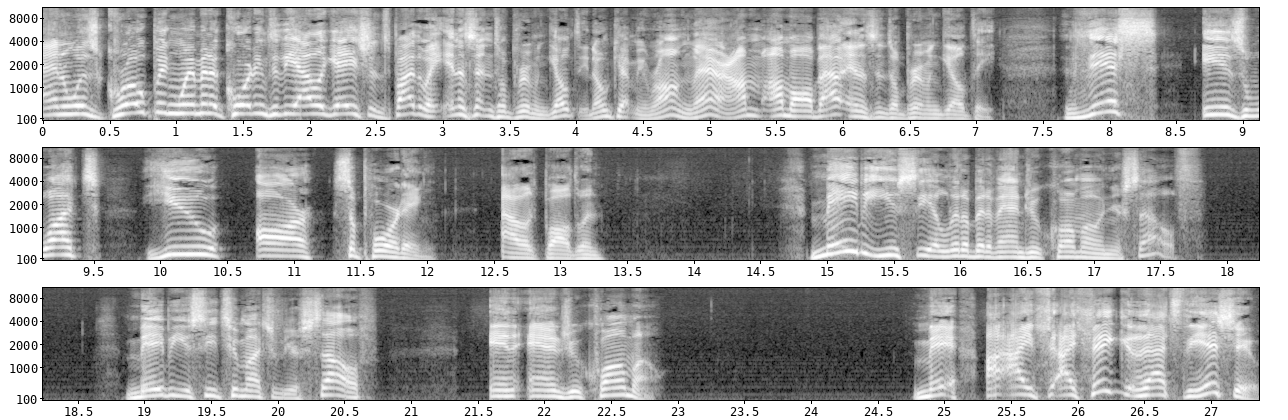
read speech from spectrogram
and was groping women according to the allegations. By the way, innocent until proven guilty. Don't get me wrong there. I'm I'm all about innocent until proven guilty. This is what you are supporting, Alec Baldwin. Maybe you see a little bit of Andrew Cuomo in yourself. Maybe you see too much of yourself in Andrew Cuomo. May I I, I think that's the issue.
